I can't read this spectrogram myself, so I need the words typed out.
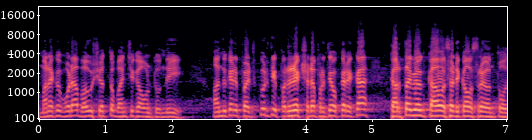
మనకు కూడా భవిష్యత్తు మంచిగా ఉంటుంది. అందుకని ప్రకృతి పరిరక్షణ ప్రతి ఒక్కరి యొక్క కర్తవ్యం కావాల్సిన అవసరం ఎంతో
